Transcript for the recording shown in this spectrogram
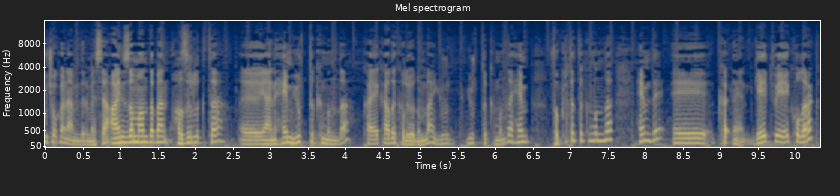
Bu çok önemlidir mesela. Aynı zamanda ben hazırlıkta e, yani hem yurt takımında KYK'da kalıyordum ben yurt, yurt takımında hem fakülte takımında hem de e, ka, yani Gateway ek olarak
